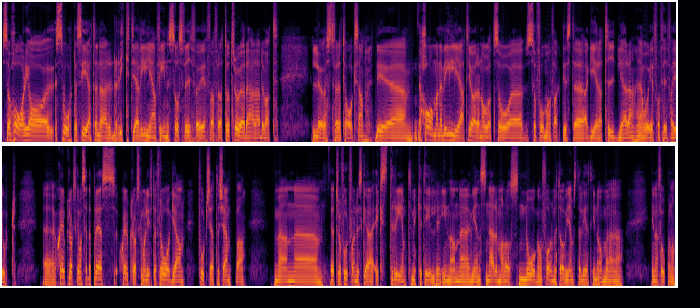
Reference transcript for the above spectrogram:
så har jag svårt att se att den där riktiga viljan finns hos Fifa och Uefa, för att då tror jag det här hade varit löst för ett tag sedan. Det, eh, har man en vilja att göra något så, eh, så får man faktiskt eh, agera tydligare än vad Uefa och Fifa har gjort. Självklart ska man sätta press, självklart ska man lyfta frågan, fortsätta kämpa. Men eh, jag tror fortfarande det ska extremt mycket till innan vi ens närmar oss någon form av jämställdhet inom, inom fotbollen.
